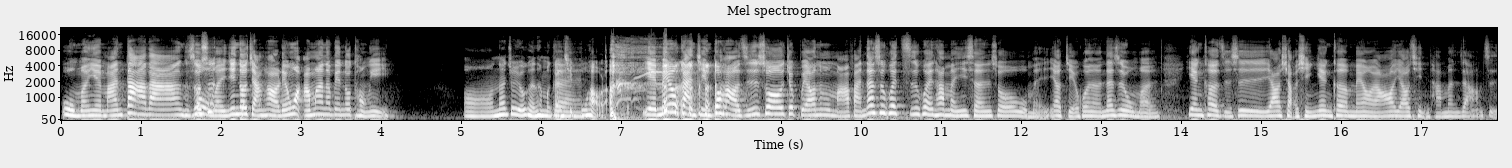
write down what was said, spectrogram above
我们也蛮大的啊，可是我们已经都讲好，连我阿妈那边都同意，哦，那就有可能他们感情不好了。也没有感情不好，只是说就不要那么麻烦，但是会知会他们一声说我们要结婚了，但是我们宴客只是要小心宴客，没有然后邀请他们这样子。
